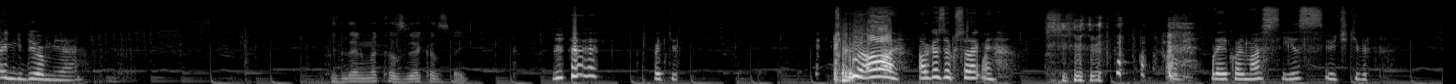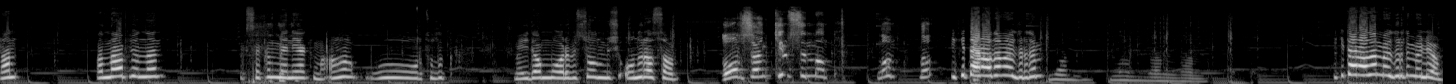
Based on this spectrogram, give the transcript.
Ben gidiyorum ya. ellerimle kazıya kazıya. Fakir. Aa, arkadaşlar kusura bakmayın. Burayı koymazsınız. 3 2 1. Lan lan ne yapıyorsun lan? Sakın beni yakma. Aha bu ortalık meydan muharebesi olmuş. Onur Hasan. lan sen kimsin lan? Lan lan. İki tane adam öldürdüm. Lan lan lan lan. İki tane adam öldürdüm ölüyorum.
